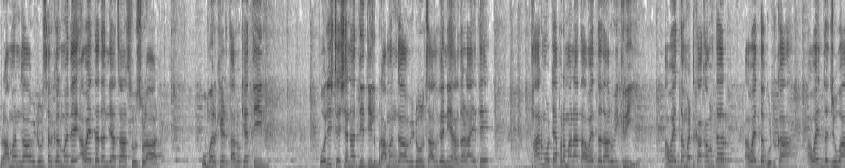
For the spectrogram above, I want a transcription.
ब्राह्मणगाव विडूळ सर्कलमध्ये अवैध धंद्याचा सुळसुळाट. उमरखेड तालुक्यातील पोलीस स्टेशन हद्दीतील ब्राह्मणगाव विडूळ चालगणी हरदडा येथे फार मोठ्या प्रमाणात अवैध दारू विक्री अवैध मटका काउंटर अवैध गुटखा अवैध जुवा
